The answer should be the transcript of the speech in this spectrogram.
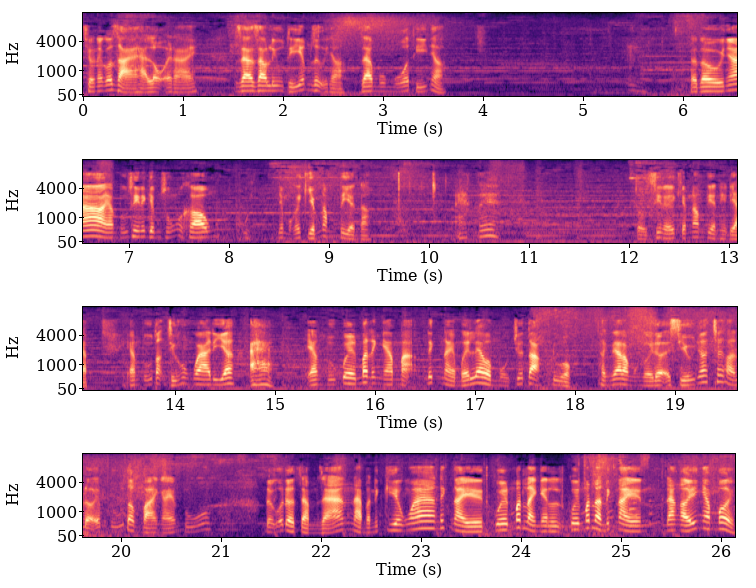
Chiều nay có giải hà nội này. Ra giao lưu tí em dự nhở ra múa múa tí nhở từ từ nhá em tú xin đi kiếm súng được không? Nhưng một cái kiếm năm tiền à? Ác thế. Rồi xin lấy kiếm năm tiền thì đẹp. Em tú tặng trứng hôm qua đi á. À em tú quên mất anh em ạ. Nick này mới level một chưa tặng được. Thành ra là một người đợi xíu nhá. Chắc là đợi em tú tầm vài ngày em tú. Đợi có đợt giảm giá nạp vào nick kia quá. Nick này quên mất là quên mất là nick này đang ấy anh em ơi.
